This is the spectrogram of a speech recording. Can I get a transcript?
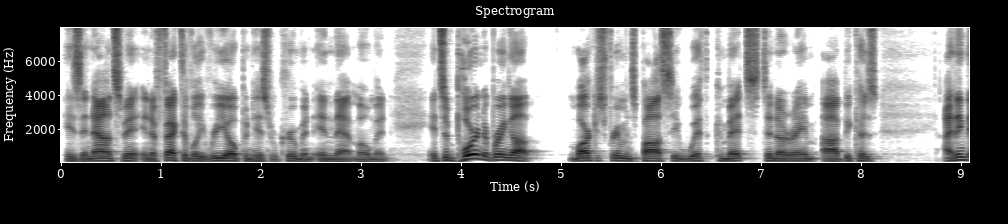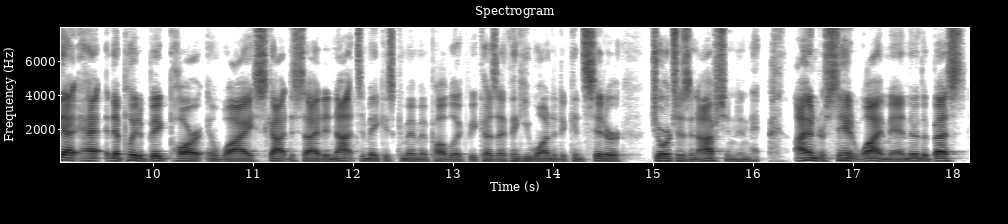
his announcement and effectively reopened his recruitment in that moment. It's important to bring up Marcus Freeman's policy with commits to Notre Dame uh, because I think that ha- that played a big part in why Scott decided not to make his commitment public because I think he wanted to consider Georgia as an option, and I understand why. Man, they're the best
